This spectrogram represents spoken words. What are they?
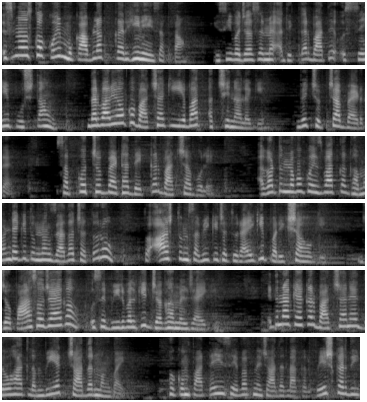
इसमें उसका कोई मुकाबला कर ही नहीं सकता। इसी वजह से मैं अधिकतर बातें उससे ही पूछता हूँ। दरबारियों को बादशाह की ये बात अच्छी न लगी। वे चुपचाप बैठ गए। सबको चुप बैठा देखकर बादशाह बोले, अगर तुम लोगों को इस बात का घमंड है कि तुम लोग ज़्यादा चतुर हो तो आज तुम सभी की चतुराई की परीक्षा होगी। जो पास हो जाएगा, उसे बीरबल की जगह मिल जाएगी। इतना कहकर बादशाह ने दो हाथ लंबी एक चादर मंगवाई। हुक्म पाते ही सेवक ने चादर लाकर पेश कर दी।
